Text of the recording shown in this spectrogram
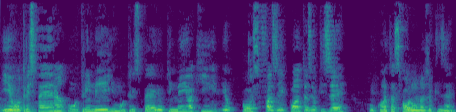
e outra espera, outro e-mail, outra espera, outro e-mail. Aqui eu posso fazer quantas eu quiser com quantas colunas eu quiser.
